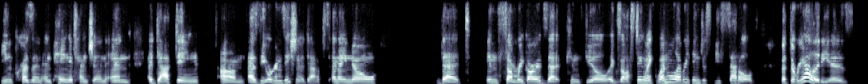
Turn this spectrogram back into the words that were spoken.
being present and paying attention and adapting um, as the organization adapts and i know that in some regards that can feel exhausting like when will everything just be settled but the reality is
